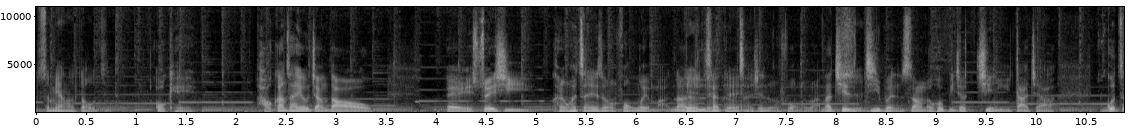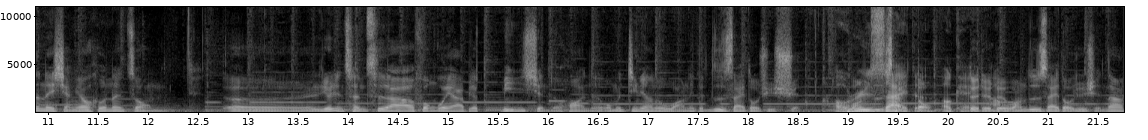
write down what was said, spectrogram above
什么样的豆子？OK，好，刚才有讲到，诶，水洗可能会展现什么风味嘛？那日晒可能呈现什么风味嘛？那其实基本上呢，会比较建议大家，如果真的想要喝那种。呃，有点层次啊，风味啊比较明显的话呢，我们尽量的往那个日晒豆去选哦，日晒豆，OK，对对对，往日晒豆去选。那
